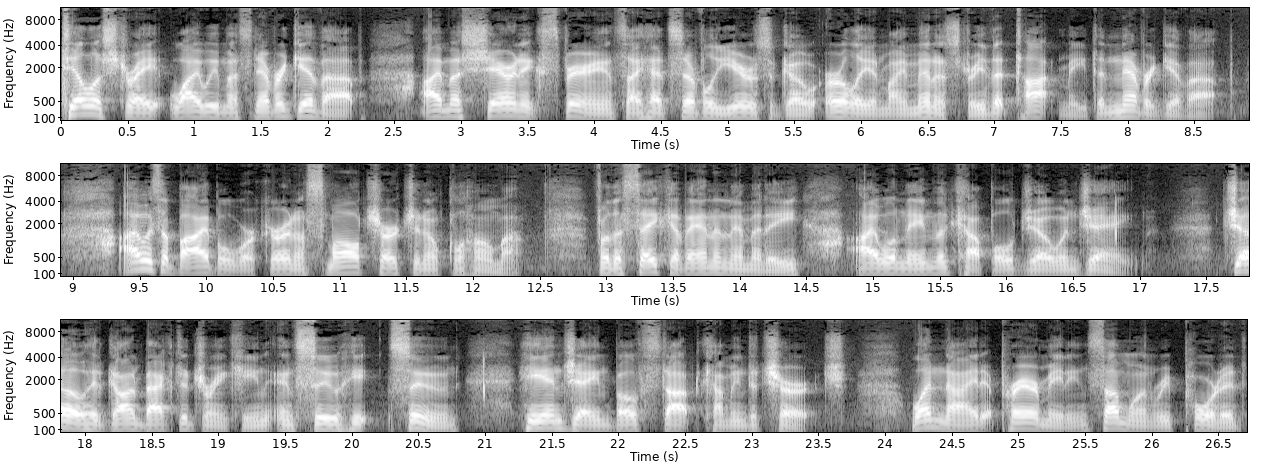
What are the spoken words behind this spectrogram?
To illustrate why we must never give up, I must share an experience I had several years ago early in my ministry that taught me to never give up. I was a Bible worker in a small church in Oklahoma. For the sake of anonymity, I will name the couple Joe and Jane. Joe had gone back to drinking, and soon he and Jane both stopped coming to church. One night at prayer meeting, someone reported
